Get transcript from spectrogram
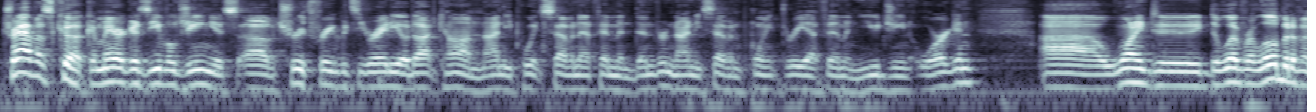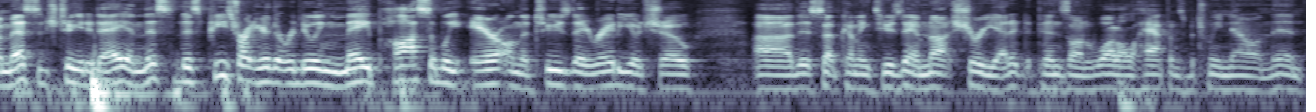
Travis Cook, America's evil genius of truthfrequencyradio.com, 90.7 FM in Denver, 97.3 FM in Eugene, Oregon. Uh, wanting to deliver a little bit of a message to you today, and this this piece right here that we're doing may possibly air on the Tuesday radio show uh, this upcoming Tuesday. I'm not sure yet. It depends on what all happens between now and then.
